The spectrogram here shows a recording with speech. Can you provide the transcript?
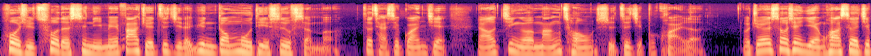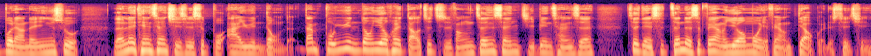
或许错的是你没发觉自己的运动目的是什么，这才是关键，然后进而盲从，使自己不快乐。我觉得受限演化设计不良的因素，人类天生其实是不爱运动的，但不运动又会导致脂肪增生、疾病产生，这点是真的是非常幽默也非常吊诡的事情。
